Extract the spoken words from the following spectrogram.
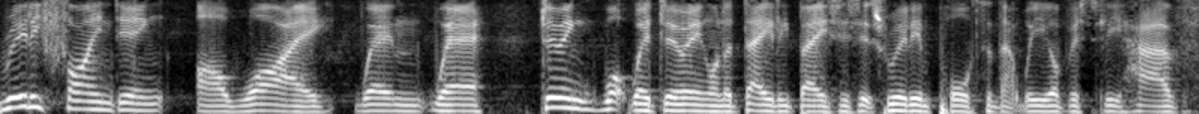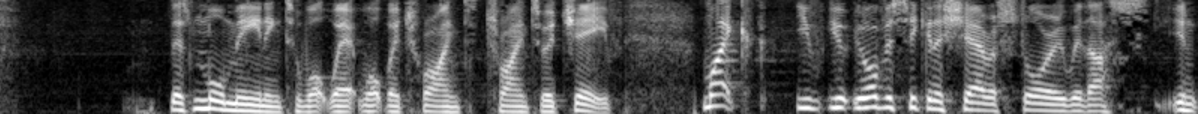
really finding our why when we're doing what we're doing on a daily basis. It's really important that we obviously have there's more meaning to what we're what we're trying to trying to achieve. Mike, you are obviously going to share a story with us. do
